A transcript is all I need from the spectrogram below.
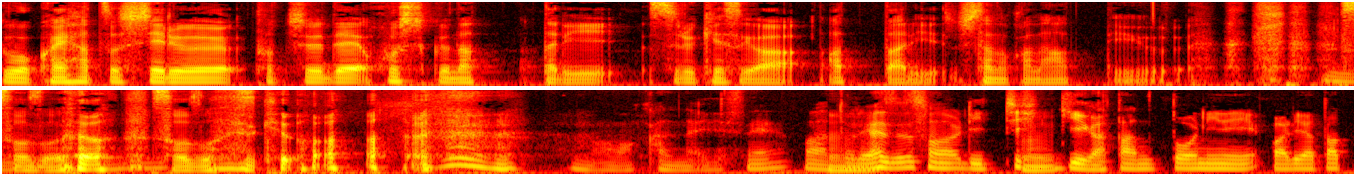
クを開発してる途中で欲しくなったりするケースがあったりしたのかなっていう、想像、想像ですけど。まあ、わかんないですね。まあ、うんとりあえず、そのリッチ筆記が担当に割り当たっ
